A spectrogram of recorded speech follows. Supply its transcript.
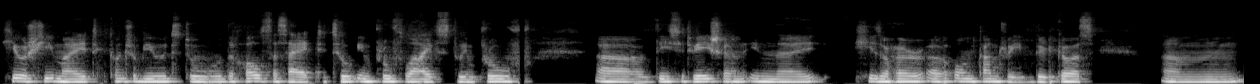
he or she might contribute to the whole society to improve lives, to improve uh, the situation in uh, his or her uh, own country, because um,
